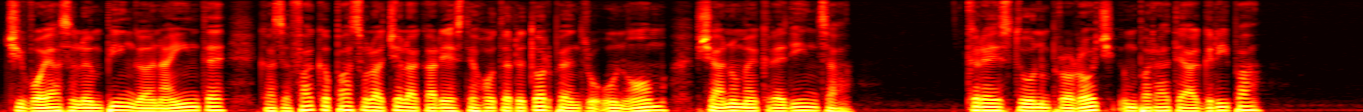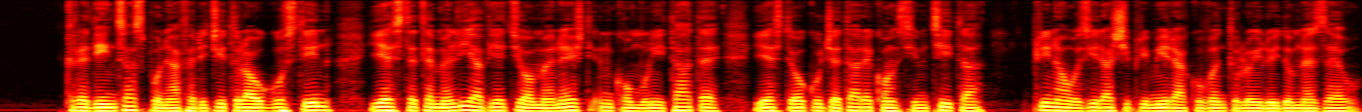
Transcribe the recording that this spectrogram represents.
ci voia să-l împingă înainte ca să facă pasul acela care este hotărător pentru un om și anume credința. Crezi tu în proroci, împărate Agripa? Credința, spunea fericitul Augustin, este temelia vieții omenești în comunitate, este o cugetare consimțită prin auzirea și primirea cuvântului lui Dumnezeu.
